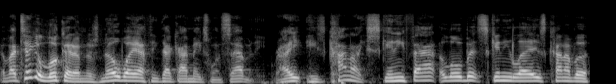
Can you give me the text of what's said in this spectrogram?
if I take a look at him, there's no way I think that guy makes 170, right? He's kind of like skinny fat a little bit, skinny legs, kind of a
